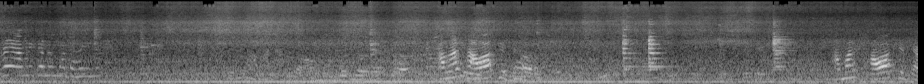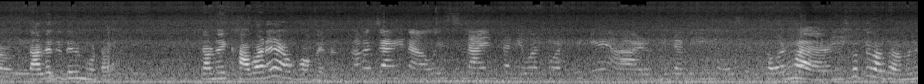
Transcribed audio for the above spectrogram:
খাই আমি কেন মোটা হই না? আমার হাওয়া খেতে হবে। আমার খাওয়া খেতে হবে। তাহলে যদি আমি মোটা হই। কারণ এই খাবারে হবে না। আমরা জানি না ওই স্লাইনটা নেওয়ার পর থেকে আর ভিটামিন হ্যাঁ সত্যি কথা মানে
